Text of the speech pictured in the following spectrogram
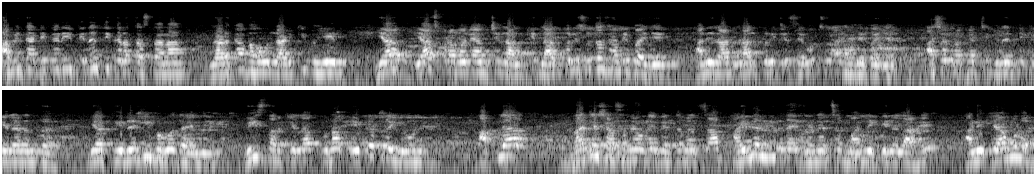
आम्ही त्या ठिकाणी विनंती करत असताना लाडका भाऊ लाडकी बहीण या याचप्रमाणे आमची लालकी लालपरी सुद्धा झाली पाहिजे आणि लाल लालपरीचे सेवक सुद्धा झाले पाहिजे अशा प्रकारची विनंती केल्यानंतर या तीनही भगवतायांनी वीस तारखेला पुन्हा एकत्र येऊन आपल्या राज्य शासनाएवढ्या वेतनाचा फायनल निर्णय घेण्याचं मान्य केलेलं आहे. आणि त्यामुळं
